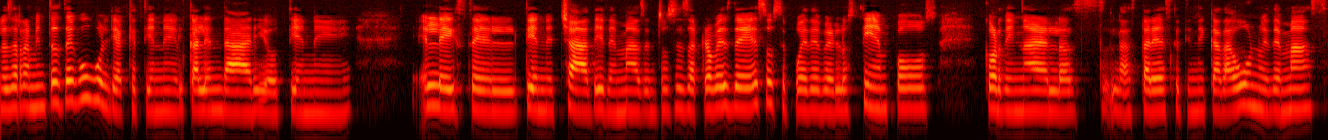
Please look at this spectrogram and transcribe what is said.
las herramientas de Google, ya que tiene el calendario, tiene el Excel, tiene chat y demás. Entonces, a través de eso se puede ver los tiempos, coordinar las, las tareas que tiene cada uno y demás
